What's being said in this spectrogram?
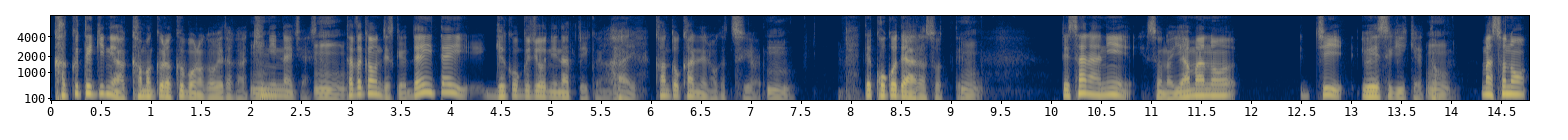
格的には鎌倉久保の方が上だから気にないじゃないですか。うん。戦うんですけど大体下克上になっていくんで、はい。関東関連の方が強い。うん。でここで争って、うん。でさらにその山の内上杉家と、うん。まあその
